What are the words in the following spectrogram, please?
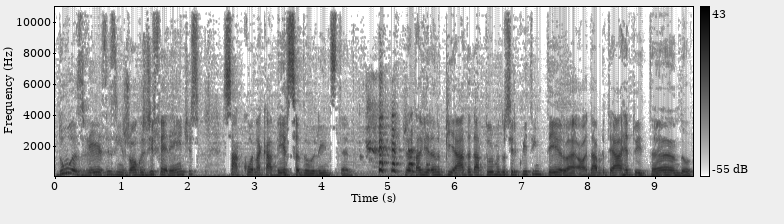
duas vezes em jogos diferentes sacou na cabeça do Lindstedt. Já tá virando piada da turma do circuito inteiro. A WTA retweetando,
